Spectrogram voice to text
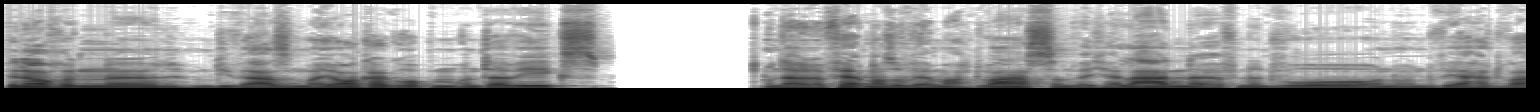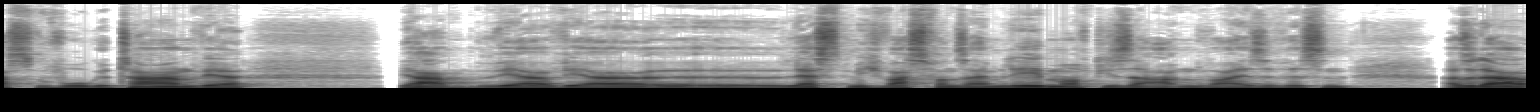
bin auch in äh, diversen Mallorca-Gruppen unterwegs. Und da erfährt man so, wer macht was und welcher Laden eröffnet wo und, und wer hat was wo getan, wer, ja, wer, wer äh, lässt mich was von seinem Leben auf diese Art und Weise wissen. Also da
